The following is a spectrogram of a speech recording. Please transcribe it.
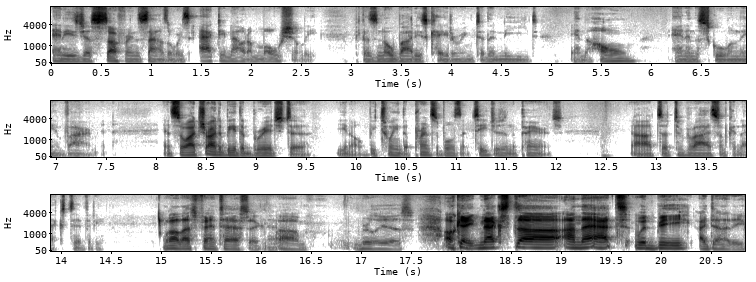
And he's just suffering signs or he's acting out emotionally because nobody's catering to the need in the home and in the school and the environment. And so I try to be the bridge to, you know, between the principals and teachers and the parents uh, to, to provide some connectivity. Well, that's fantastic. Yeah. Um, really is. Okay, next uh, on that would be identity.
